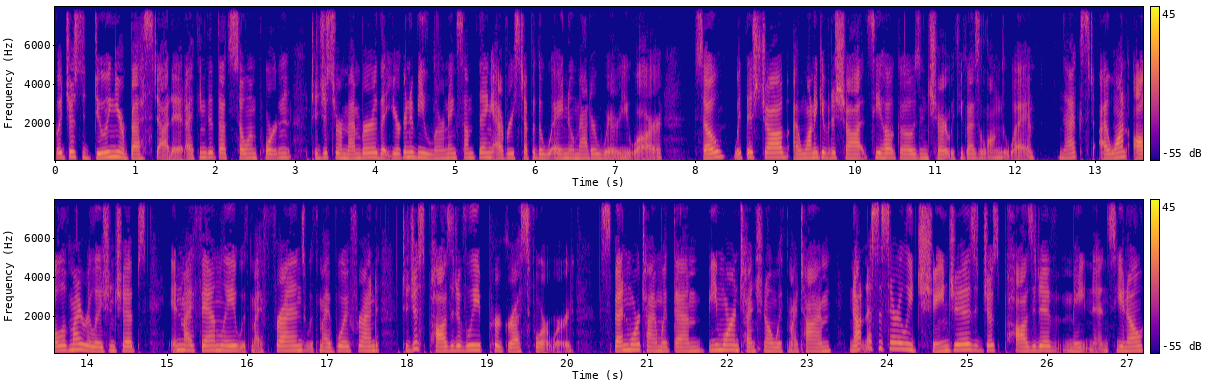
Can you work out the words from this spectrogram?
but just doing your best at it. I think that that's so important to just remember that you're going to be learning something every step of the way, no matter where you are. So, with this job, I want to give it a shot, see how it goes, and share it with you guys along the way. Next, I want all of my relationships in my family, with my friends, with my boyfriend to just positively progress forward. Spend more time with them, be more intentional with my time. Not necessarily changes, just positive maintenance, you know,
